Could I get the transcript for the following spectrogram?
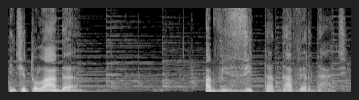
intitulada A Visita da Verdade.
